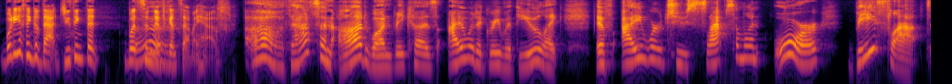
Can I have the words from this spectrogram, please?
What do you think of that? Do you think that what Ugh. significance that might have? Oh, that's an odd one because I would agree with you. Like, if I were to slap someone or be slapped,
